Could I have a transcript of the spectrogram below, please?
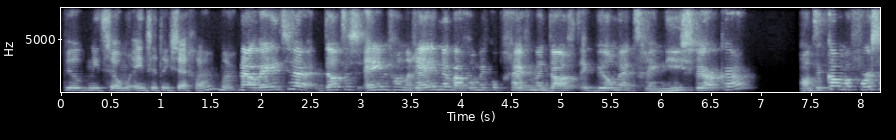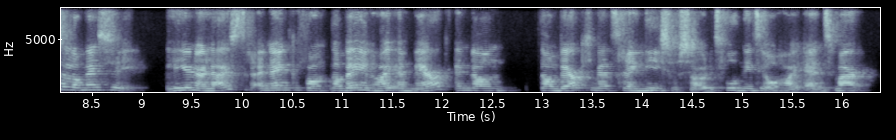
wil ik niet zo 1, 2, zeggen. Maar... Nou, weet je, dat is een van de redenen waarom ik op een gegeven moment dacht: ik wil met trainees werken. Want ik kan me voorstellen dat mensen hier naar luisteren en denken: van dan ben je een high-end merk en dan, dan werk je met trainees of zo. Dat voelt niet heel high-end. Maar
